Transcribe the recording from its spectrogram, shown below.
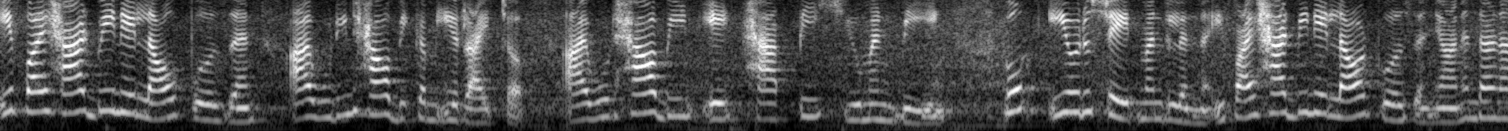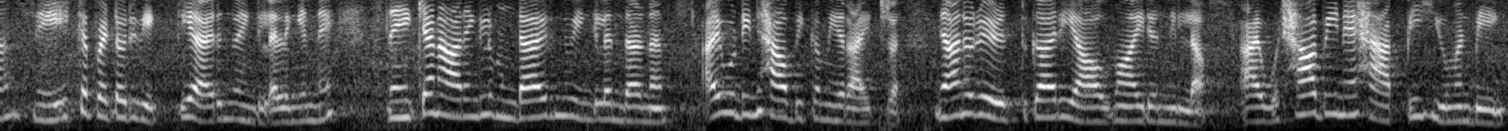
if I had been a love person I wouldn't have become a writer I would have been a happy human being അപ്പം ഈ ഒരു സ്റ്റേറ്റ്മെന്റിൽ നിന്ന് if I had been a loved person ഞാൻ എന്താണ് സ്നേഹിക്കപ്പെട്ട ഒരു വ്യക്തിയായിരുന്നുവെങ്കിൽ അല്ലെങ്കിൽ എന്നെ സ്നേഹിക്കാൻ ആരെങ്കിലും ഉണ്ടായിരുന്നുവെങ്കിൽ എന്താണ് I wouldn't have become a writer ഞാനൊരു എഴുത്തുകാരിയാവുമായിരുന്നില്ല. I would have been a happy human being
